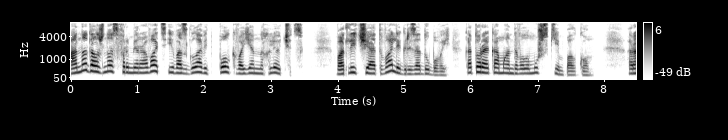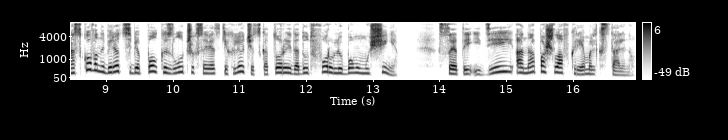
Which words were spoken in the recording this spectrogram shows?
Она должна сформировать и возглавить полк военных летчиц. В отличие от Вали Грязодубовой, которая командовала мужским полком, Роскова наберет себе полк из лучших советских летчиц, которые дадут фору любому мужчине. С этой идеей она пошла в Кремль к Сталину.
